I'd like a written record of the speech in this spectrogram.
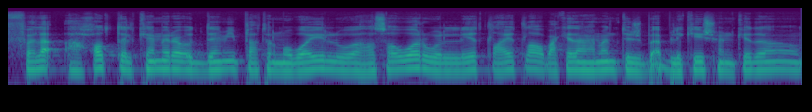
فلا هحط الكاميرا قدامي بتاعت الموبايل وهصور واللي يطلع يطلع وبعد كده أنا همنتج ب application كده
